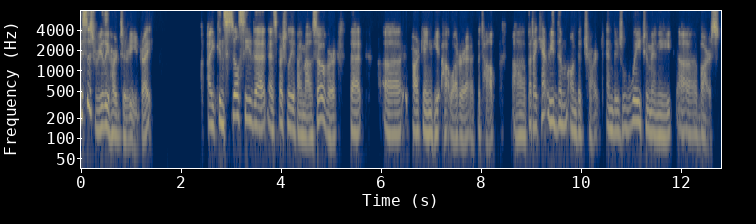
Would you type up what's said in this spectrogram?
this is really hard to read, right? I can still see that, especially if I mouse over, that uh, parking, heat, hot water at the top, uh, but I can't read them on the chart, and there's way too many uh, bars.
